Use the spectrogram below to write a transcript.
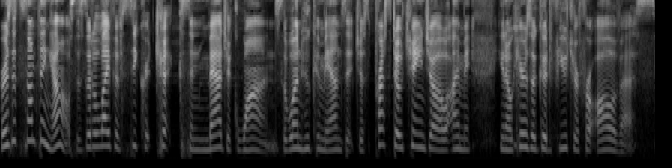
Or is it something else? Is it a life of secret tricks and magic wands? The one who commands it just presto change, oh, I'm, you know, here's a good future for all of us.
